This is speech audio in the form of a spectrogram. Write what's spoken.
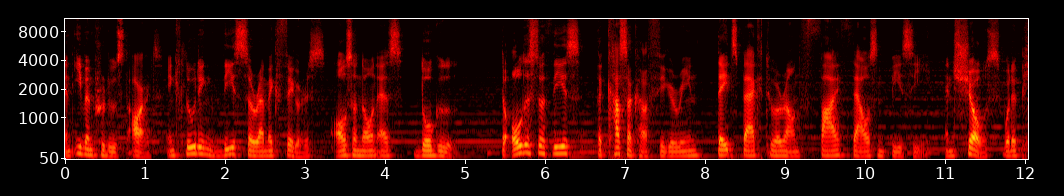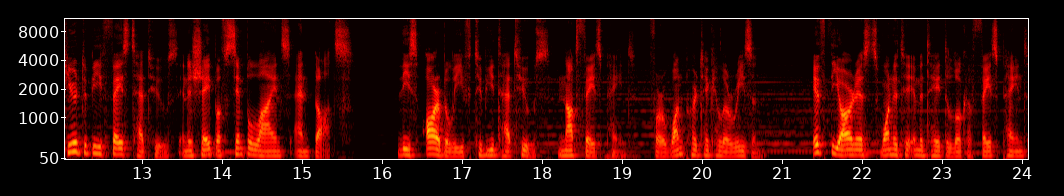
and even produced art, including these ceramic figures, also known as dogu. The oldest of these, the Kasaka figurine, dates back to around 5000 BC and shows what appear to be face tattoos in the shape of simple lines and dots. These are believed to be tattoos, not face paint, for one particular reason. If the artists wanted to imitate the look of face paint,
